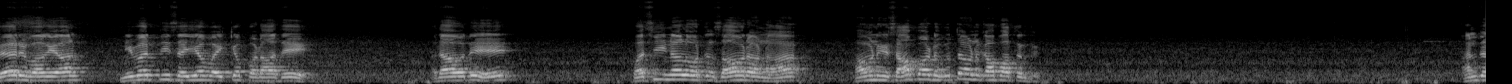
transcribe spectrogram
வேறு வகையால் நிவர்த்தி செய்ய வைக்கப்படாது. அதாவது பசியினால் ஒருத்தன் சாவரானா அவனுக்கு சாப்பாடு கொடுத்து அவனை காப்பாற்றுறது அந்த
